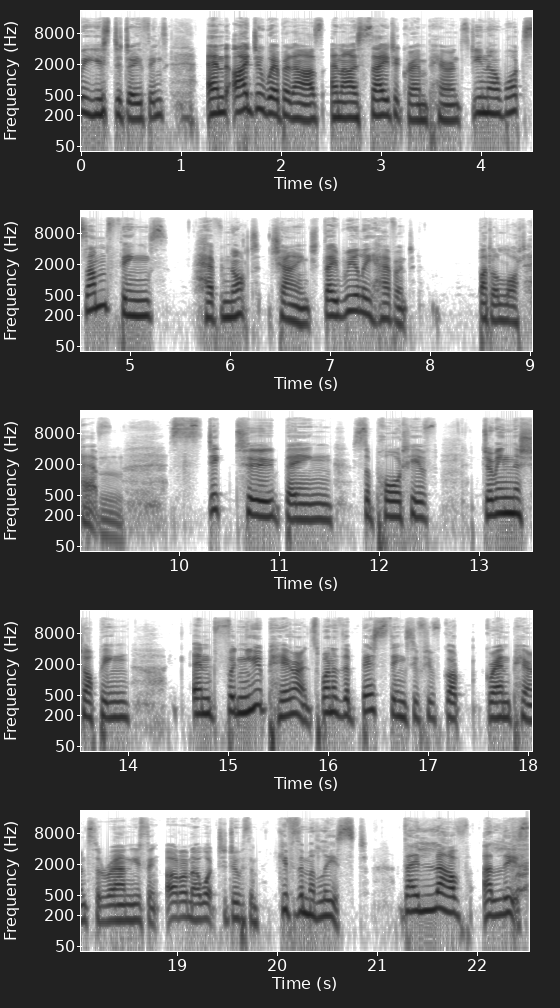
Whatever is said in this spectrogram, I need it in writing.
we used to do things. And I do webinars and I say to grandparents, you know what? Some things have not changed. They really haven't, but a lot have. Mm. Stick to being supportive, doing the shopping. And for new parents, one of the best things if you've got grandparents around and you think, I don't know what to do with them, give them a list. They love a list.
